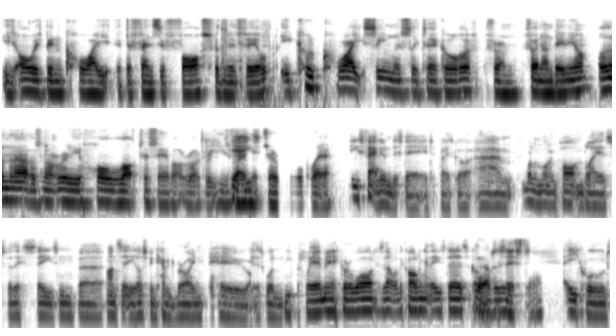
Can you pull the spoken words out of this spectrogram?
he's always been quite a defensive force for the midfield. He could quite seamlessly take over from Fernandinho. Other than that, there's not really a whole lot to say about Rodri. He's yeah, very he's, much a role player. He's fairly understated, players go. Um, one of the more important players for this season for Man City has also been Kevin De Bruyne, who has won the Playmaker Award. Is that what they're calling it these days? Got Yeah, the most assists. so. Equalled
